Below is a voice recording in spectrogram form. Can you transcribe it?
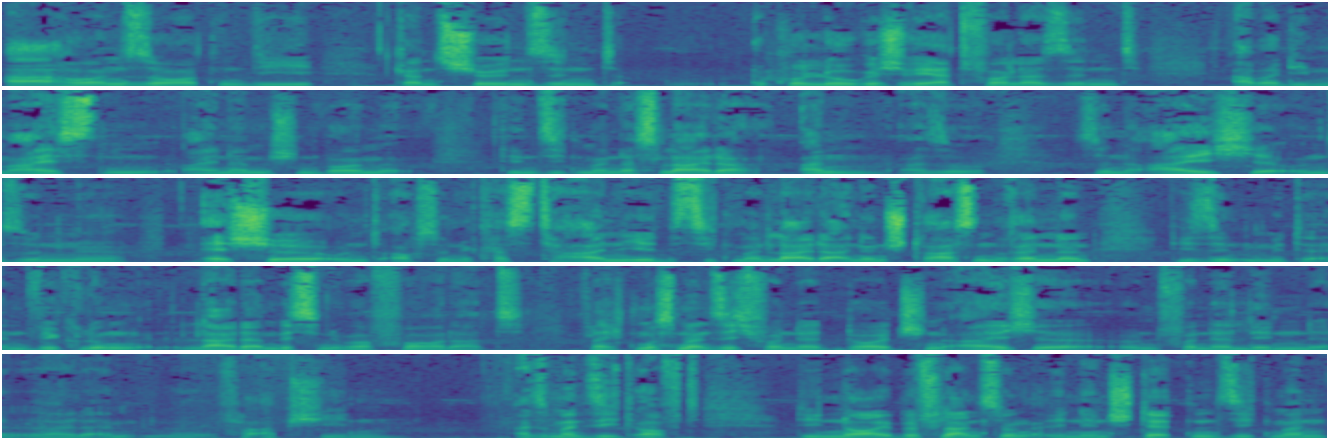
Ahornsorten, die ganz schön sind, ökologisch wertvoller sind. Aber die meisten einheimischen Bäume, denen sieht man das leider an. Also so eine Eiche und so eine Esche und auch so eine Kastanie, das sieht man leider an den Straßenrändern, die sind mit der Entwicklung leider ein bisschen überfordert. Vielleicht muss man sich von der deutschen Eiche und von der Linde leider äh, verabschieden. Also man sieht oft die Neubepflanzung in den Städten, sieht man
